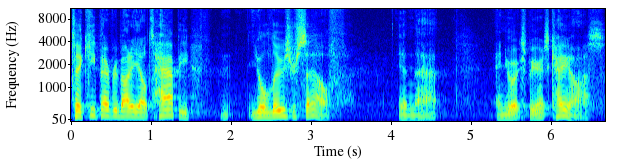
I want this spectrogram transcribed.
to keep everybody else happy. You'll lose yourself in that and you'll experience chaos.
